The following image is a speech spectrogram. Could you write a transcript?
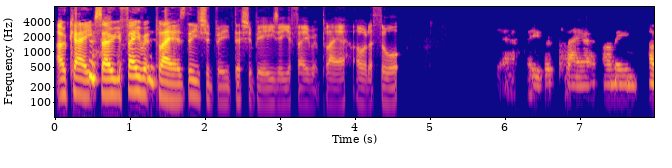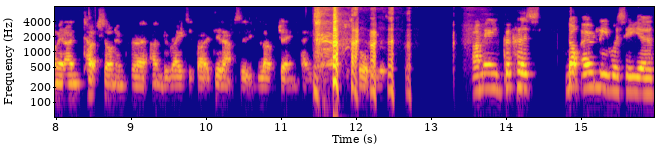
Okay, so your favourite players? These should be this should be easy. Your favourite player, I would have thought. Yeah, favorite player. I mean, I mean, I touched on him for underrated, but I did absolutely love James Hayter. I just thought he was. I mean, because not only was he a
